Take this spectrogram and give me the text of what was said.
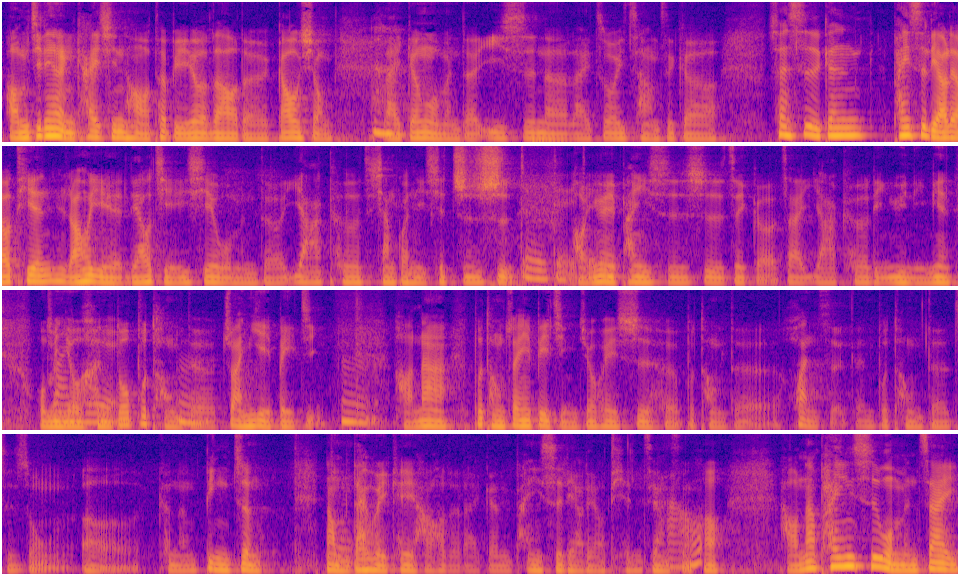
好，我们今天很开心哈，特别又到的高雄来跟我们的医师呢来做一场这个，算是跟潘医师聊聊天，然后也了解一些我们的牙科相关的一些知识。对对，对。好，因为潘医师是这个在牙科领域里面，我们有很多不同的专业背景。嗯。好，那不同专业背景就会适合不同的患者跟不同的这种呃可能。病症，那我们待会可以好好的来跟潘医师聊聊天，这样子哈好。那潘医师，我们在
